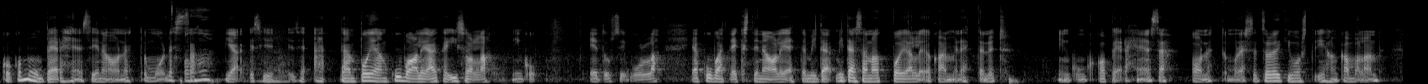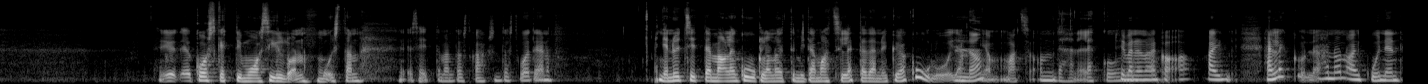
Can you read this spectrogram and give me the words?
koko muun perheen siinä onnettomuudessa. Oho. Ja se, se, tämän pojan kuva oli aika isolla niin kuin etusivulla ja kuvatekstinä oli, että mitä, mitä sanot pojalle, joka on menettänyt niin kuin koko perheensä onnettomuudessa. Se olikin musta ihan kamalan, kosketti mua silloin, muistan 17-18-vuotiaana. Ja nyt sitten mä olen googlannut, että mitä Matsille tätä nykyään kuuluu. Ja, no, ja Mats on mitä hänelle kuuluu? Hyvänen aika, ai, hänelle, hän on aikuinen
